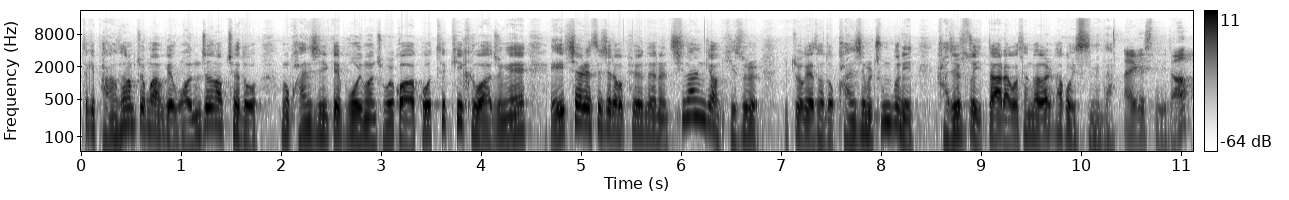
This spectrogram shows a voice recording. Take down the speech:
특히 방산업종과 함께 원전 업체도 한번 관심 있게 보이면 좋을 것 같고 특히 그 와중에 HRSG 라고 표현되는 친환경 기술 이쪽에서도 관심을 충분히 가질 수 있다라고 생각을 하고 있습니다. 알겠습니다.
